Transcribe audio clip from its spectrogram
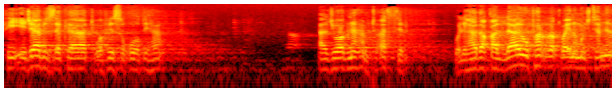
في إيجاب الزكاة وفي سقوطها؟ الجواب نعم تؤثر. ولهذا قال لا يفرق بين مجتمع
